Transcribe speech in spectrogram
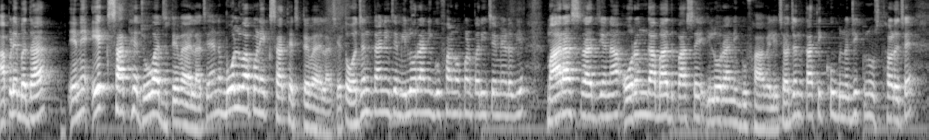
આપણે બધા એને એક સાથે જોવા જ ટેવાયેલા છે અને બોલવા પણ એક સાથે જ ટેવાયેલા છે. તો અજંતાની જેમ ઇલોરાની ગુફાનો પણ પરિચય મેળવીએ. મહારાષ્ટ્ર રાજ્યના ઔરંગાબાદ પાસે ઇલોરાની ગુફા આવેલી છે. અજંતાથી ખૂબ નજીકનું સ્થળ છે.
